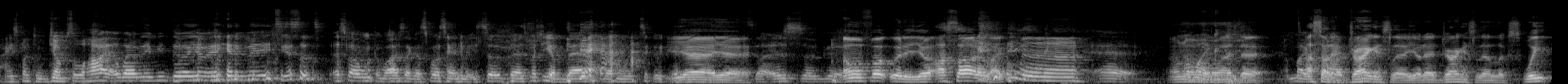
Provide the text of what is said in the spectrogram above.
I ain't expect to jump so high or whatever they be doing in anime. That's why I want to watch like a sports anime so bad, especially a basketball one too. yeah, yeah. So it's so good. I'm gonna fuck with it, yo. I saw it like, nah. I don't know I'm if I like- that. I'm like I saw that five- Dragon Slayer, yo. That Dragon Slayer looks sweet.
